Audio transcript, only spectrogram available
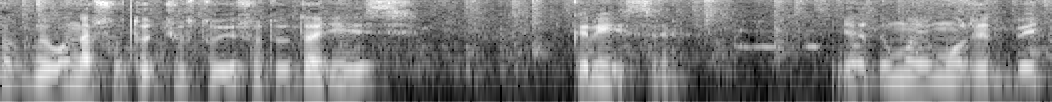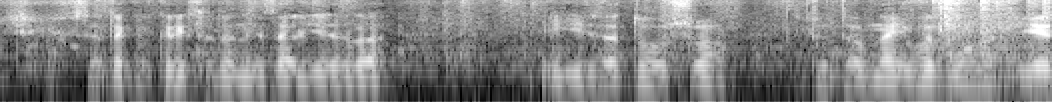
Якби вона що то чувствує, що тут є криси. Я думаю, може бути, все-таки криса до них залізла. І за те, що тут в неї можливість є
